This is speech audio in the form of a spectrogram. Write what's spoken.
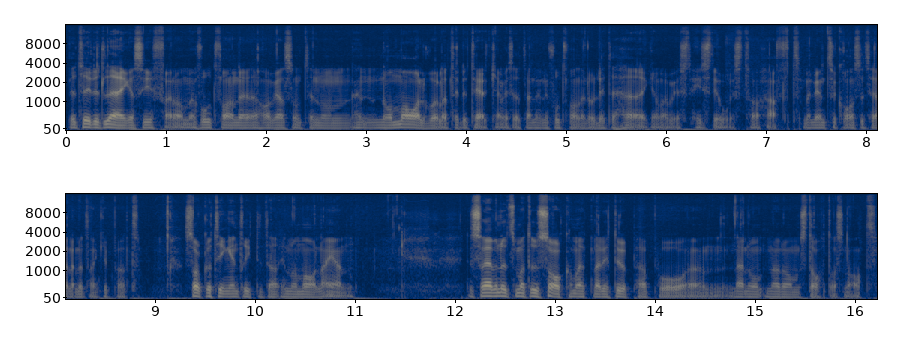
betydligt lägre siffra då, men fortfarande har vi alltså inte någon en normal volatilitet kan vi säga. Den är fortfarande då lite högre än vad vi historiskt har haft. Men det är inte så konstigt heller med tanke på att saker och ting inte riktigt är normala än. Det ser även ut som att USA kommer öppna lite upp här på um, när de, när de startar snart.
